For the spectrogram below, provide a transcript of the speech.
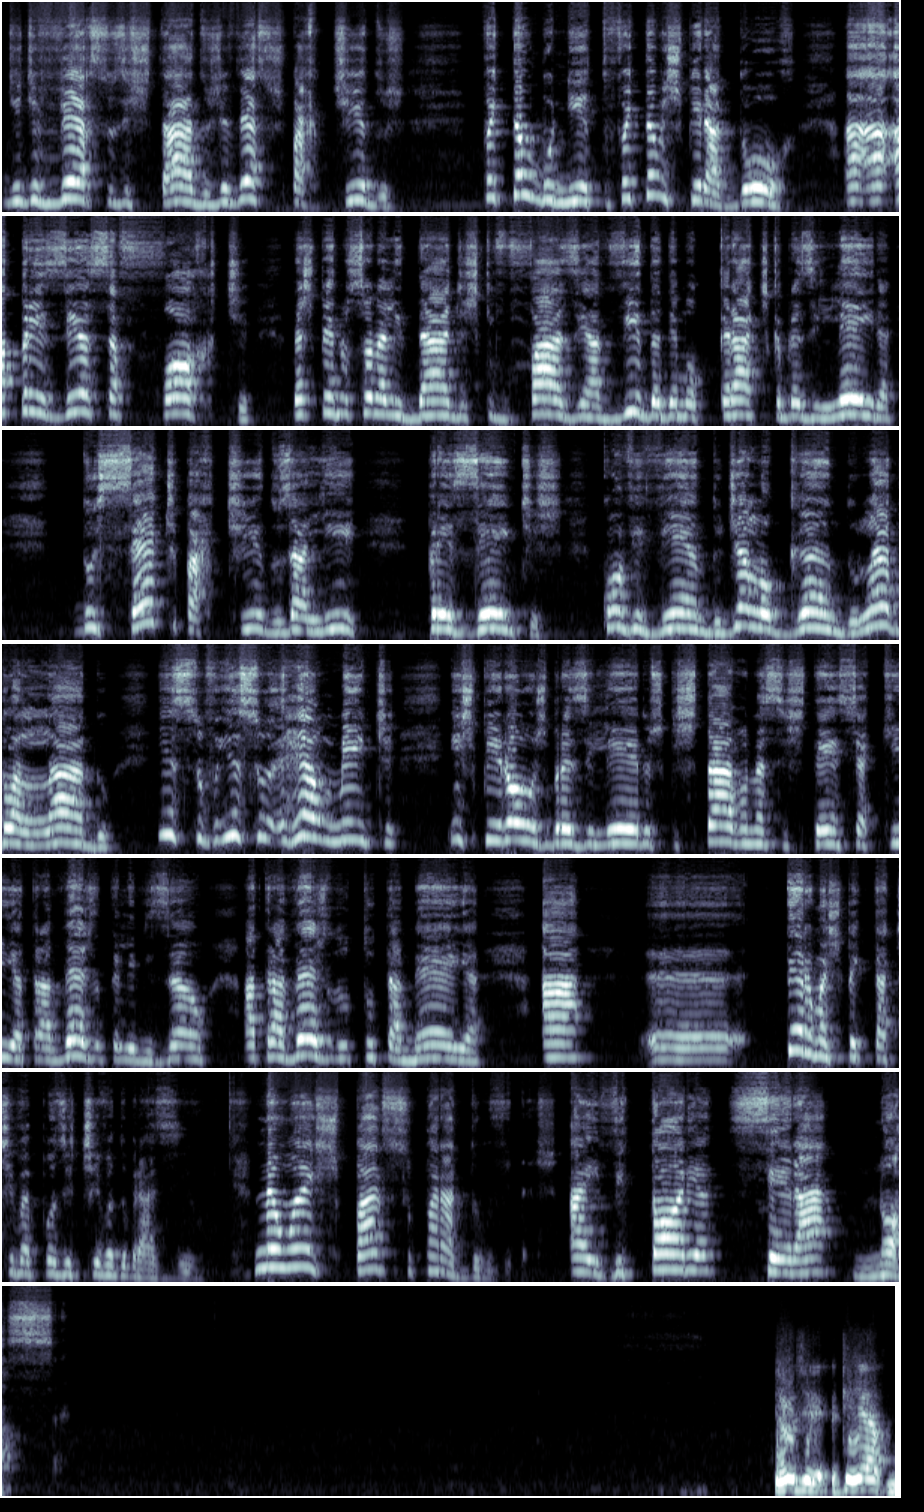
de diversos estados, diversos partidos. Foi tão bonito, foi tão inspirador a, a presença forte das personalidades que fazem a vida democrática brasileira, dos sete partidos ali presentes, convivendo, dialogando, lado a lado. Isso, isso realmente inspirou os brasileiros que estavam na assistência aqui, através da televisão, através do Tutameia, a é, ter uma expectativa positiva do Brasil. Não há espaço para dúvidas. A vitória será nossa. Eu, eu queria,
